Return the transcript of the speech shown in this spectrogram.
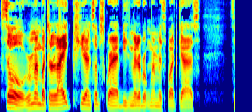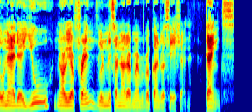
So remember to like, share, and subscribe these Meadowbrook Memories podcasts so neither you nor your friends will miss another memorable conversation. Thanks.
